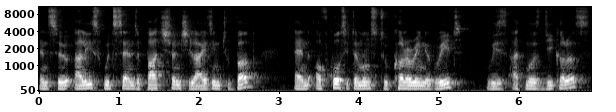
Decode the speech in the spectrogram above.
and so Alice would send the partition she lies in to Bob, and of course it amounts to coloring a grid with at most D colors,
